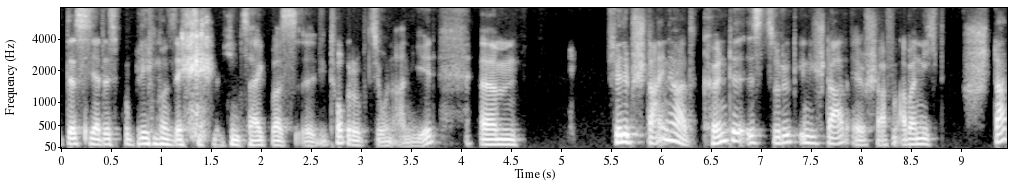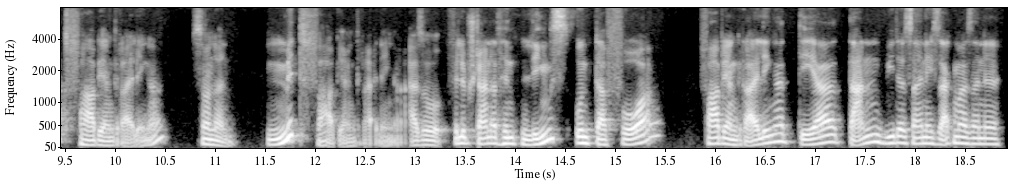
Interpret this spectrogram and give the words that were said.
das ja das Problem von 60 München zeigt, was äh, die Torproduktion angeht. Ähm, Philipp Steinhardt könnte es zurück in die Startelf schaffen, aber nicht statt Fabian Greilinger, sondern mit Fabian Greilinger. Also Philipp Steinhardt hinten links und davor Fabian Greilinger, der dann wieder seine, ich sag mal, seine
